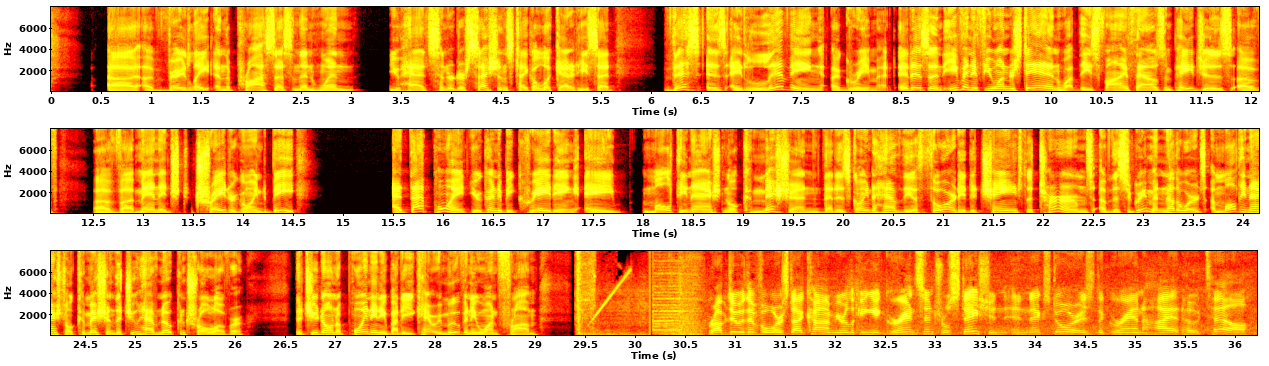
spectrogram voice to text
uh, uh, very late in the process. And then when you had Senator Sessions take a look at it, he said, this is a living agreement. It isn't, even if you understand what these 5,000 pages of, of uh, managed trade are going to be, at that point, you're going to be creating a multinational commission that is going to have the authority to change the terms of this agreement. In other words, a multinational commission that you have no control over, that you don't appoint anybody, you can't remove anyone from. Rob Dew with Infowars.com. You're looking at Grand Central Station, and next door is the Grand Hyatt Hotel.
